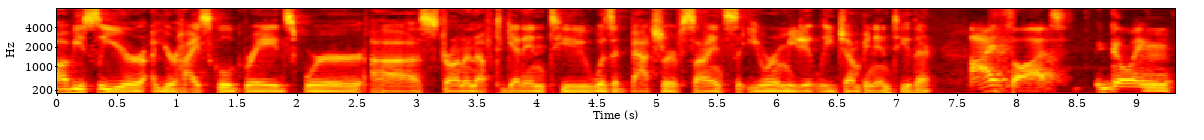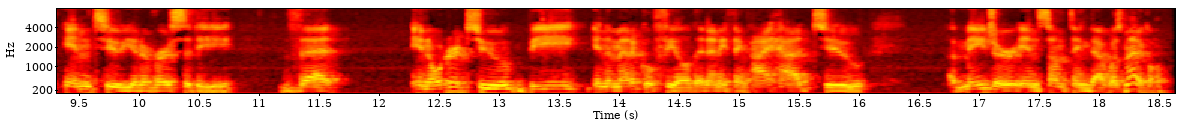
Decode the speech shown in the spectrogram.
Obviously your your high school grades were uh, strong enough to get into was it bachelor of science that you were immediately jumping into there? I thought going into university that in order to be in the medical field at anything i had to major in something that was medical.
